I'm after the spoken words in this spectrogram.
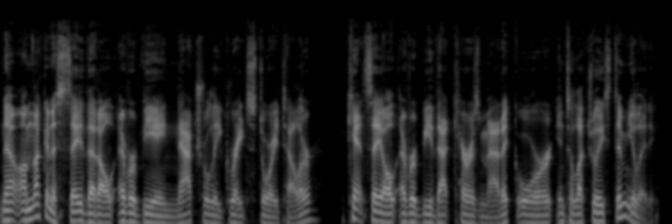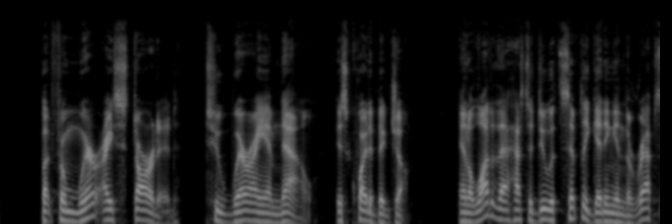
Now, I'm not going to say that I'll ever be a naturally great storyteller. I can't say I'll ever be that charismatic or intellectually stimulating. But from where I started to where I am now is quite a big jump. And a lot of that has to do with simply getting in the reps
